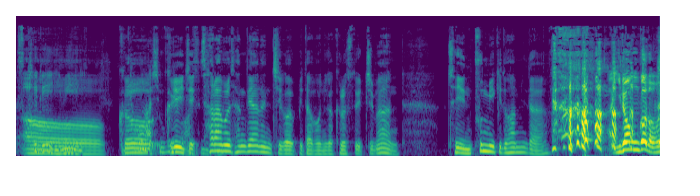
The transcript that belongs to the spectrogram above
skill이 어, 이미 그, 그게 이제 사람을 상대하는 직업이다 보니까 그럴 수도 있지만 제 인품이기도 합니다. 아, 이런 거 너무.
